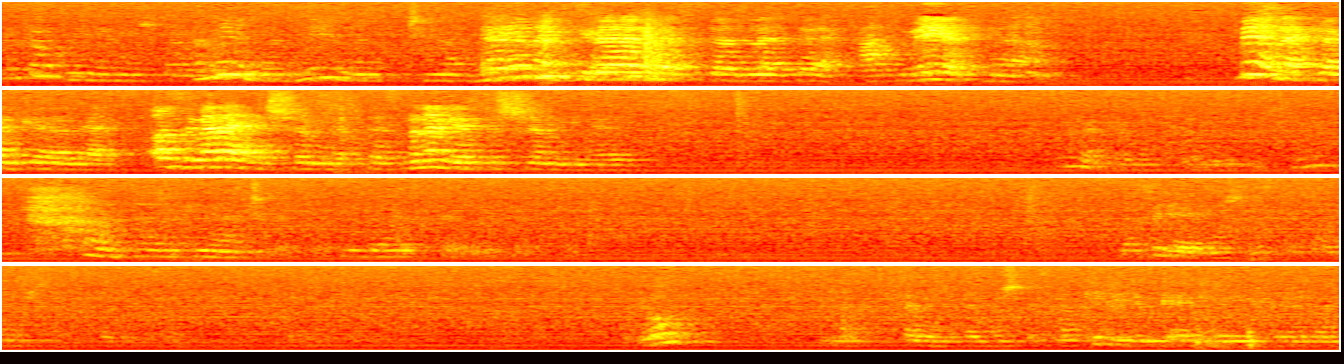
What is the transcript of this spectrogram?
De tök minimális meg. Hát miért nem, miért nem csinálom? Miért nem szervezted le te? Hát miért nem? Miért nekem kellett? Azért, mert lehessen miatt ez, mert nem érte semmiért. Nekem is nem is, mi? Hát, erre kíváncsi vagyok, hogy előtte De figyelj most ezt Jó? Szerintem most ezt már kivigyük egy évben,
